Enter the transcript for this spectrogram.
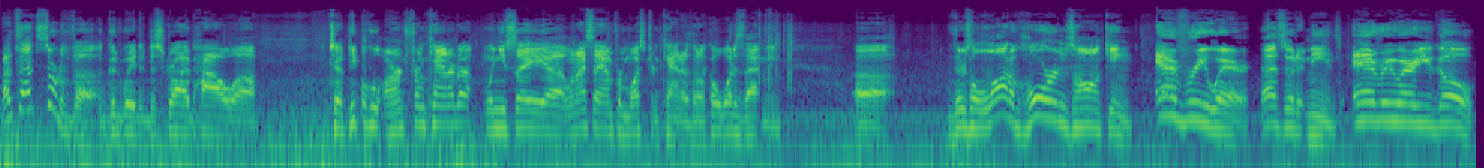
that's that's sort of a, a, good way to describe how. Uh, to people who aren't from Canada, when you say uh, when I say I'm from Western Canada, they're like, "Oh, what does that mean?" Uh, there's a lot of horns honking everywhere. That's what it means. Everywhere you go,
